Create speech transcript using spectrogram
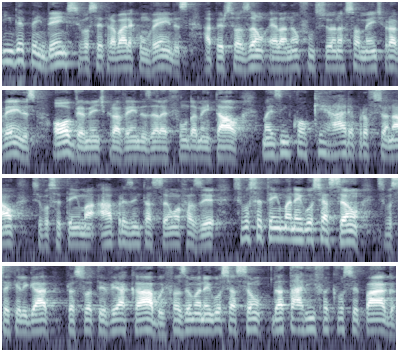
Independente se você trabalha com vendas, a persuasão ela não funciona somente para vendas. Obviamente para vendas ela é fundamental, mas em qualquer área profissional, se você tem uma apresentação a fazer, se você tem uma negociação, se você quer ligar para sua TV a cabo e fazer fazer uma negociação da tarifa que você paga.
